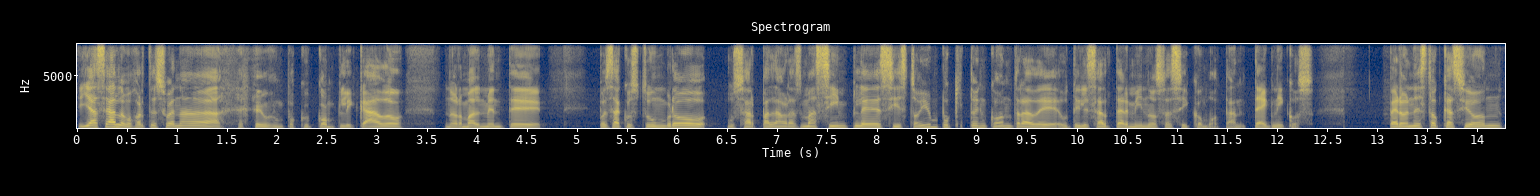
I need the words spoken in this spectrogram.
Y ya sea, a lo mejor te suena un poco complicado, normalmente pues acostumbro usar palabras más simples y estoy un poquito en contra de utilizar términos así como tan técnicos. Pero en esta ocasión,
